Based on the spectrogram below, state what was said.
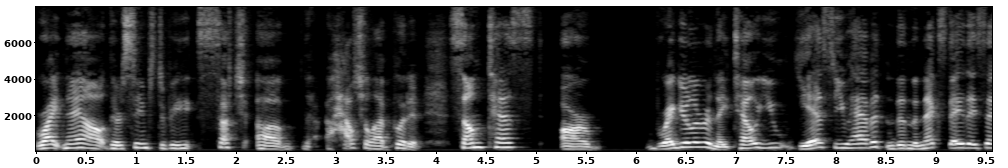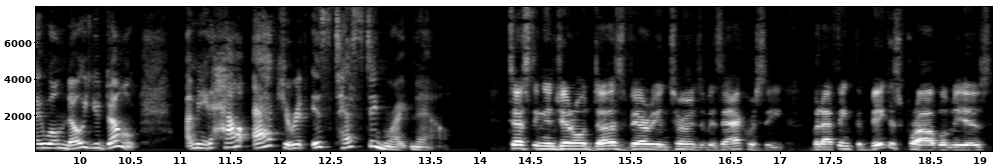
right now there seems to be such a, how shall I put it? Some tests are regular and they tell you, yes, you have it. And then the next day they say, well, no, you don't. I mean, how accurate is testing right now? Testing in general does vary in terms of its accuracy, but I think the biggest problem is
